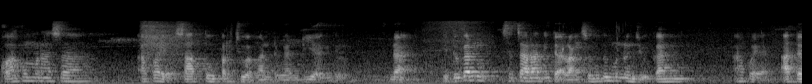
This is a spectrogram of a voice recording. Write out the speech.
kok aku merasa apa ya satu perjuangan dengan dia gitu loh. Nah itu kan secara tidak langsung tuh menunjukkan apa ya ada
